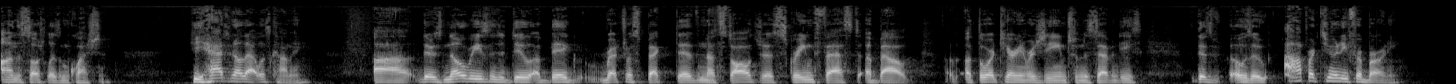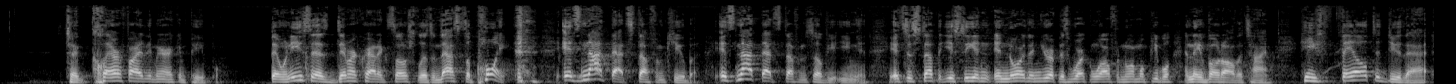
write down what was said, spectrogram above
on the socialism question. He had to know that was coming. Uh, there's no reason to do a big retrospective nostalgia scream fest about authoritarian regimes from the 70s. There was an opportunity for Bernie to clarify the American people that when he says democratic socialism, that's the point. it's not that stuff from Cuba. It's not that stuff from Soviet Union. It's the stuff that you see in, in Northern Europe is working well for normal people and they vote all the time. He failed to do that.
